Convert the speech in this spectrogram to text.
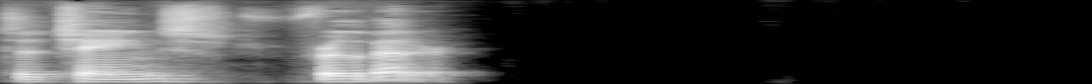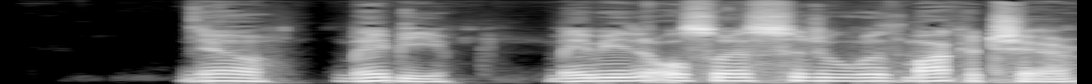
to change for the better. Yeah, maybe. Maybe it also has to do with market share.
